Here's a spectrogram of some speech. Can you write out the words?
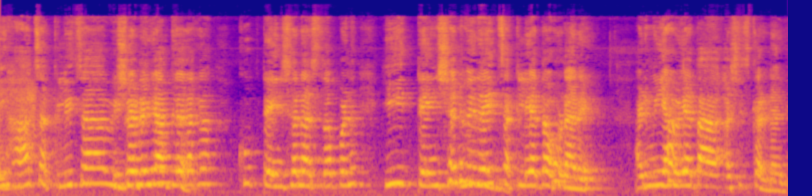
हो आणि हा चकलीचा विषय म्हणजे आपल्याला का खूप टेन्शन असतं पण ही टेन्शन विरहित चकली आता होणार आहे. आणि मी यावेळी आता अशीच करणार आहे.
